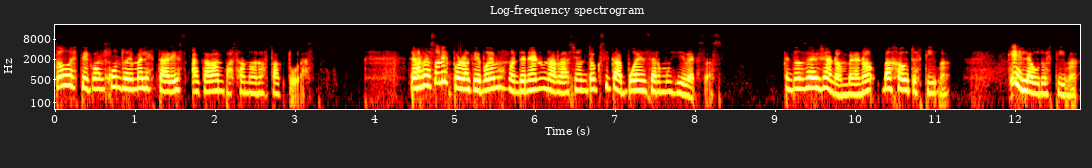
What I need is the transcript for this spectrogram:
todo este conjunto de malestares acaban pasándonos facturas. Las razones por las que podemos mantener una relación tóxica pueden ser muy diversas. Entonces ella nombra, ¿no? Baja autoestima. ¿Qué es la autoestima?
